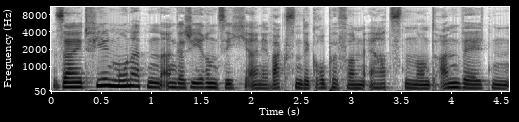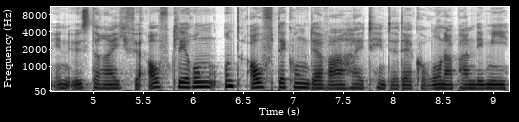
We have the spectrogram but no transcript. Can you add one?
Seit vielen Monaten engagieren sich eine wachsende Gruppe von Ärzten und Anwälten in Österreich für Aufklärung und Aufdeckung der Wahrheit hinter der Corona-Pandemie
